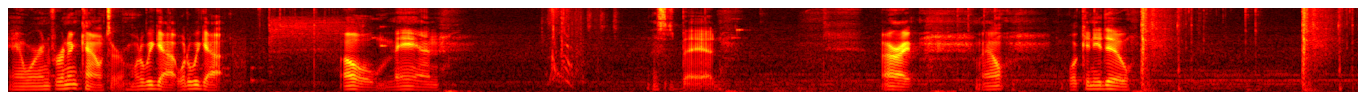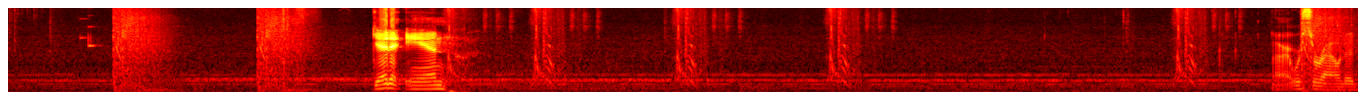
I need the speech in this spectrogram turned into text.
And we're in for an encounter. What do we got? What do we got? Oh, man. This is bad. Alright. Well, what can you do? Get it, Ian. Alright, we're surrounded.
